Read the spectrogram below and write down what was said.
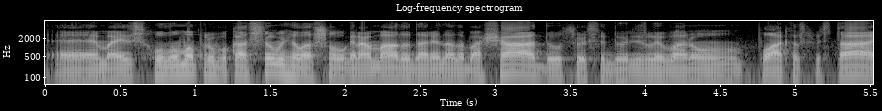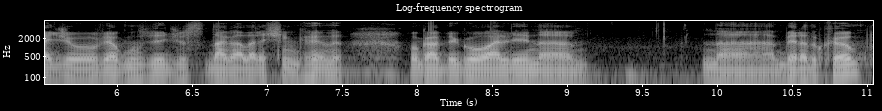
É, mas rolou uma provocação em relação ao gramado da Arena da Baixada, os torcedores levaram placas pro estádio, eu vi alguns vídeos da galera xingando o Gabigol ali na, na beira do campo.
